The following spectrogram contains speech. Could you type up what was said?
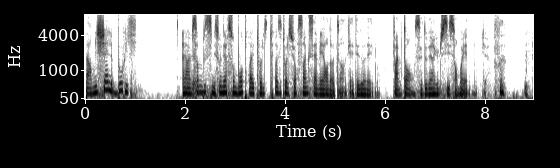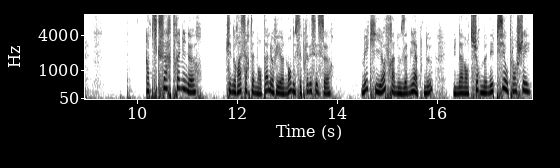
par Michel Bory. Alors il me semble, si mes souvenirs sont bons, 3 étoiles, 3 étoiles sur 5 c'est la meilleure note hein, qui a été donnée. Donc. Enfin en même temps c'est 2,6 en moyenne. Donc, euh. un Pixar très mineur qui n'aura certainement pas le rayonnement de ses prédécesseurs mais qui offre à nos amis à pneus une aventure menée pied au plancher,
